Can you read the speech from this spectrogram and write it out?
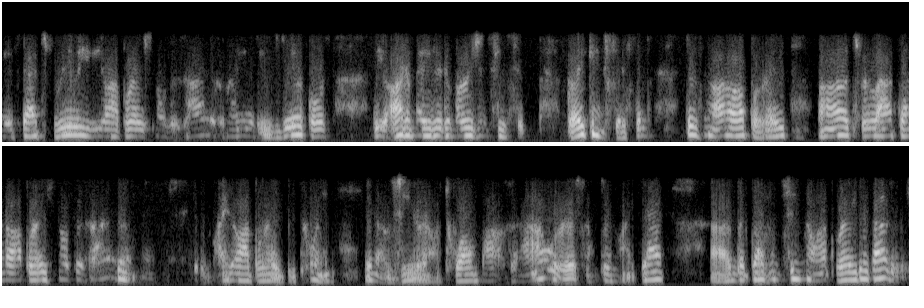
if that's really the operational design domain of these vehicles, the automated emergency braking system does not operate uh, throughout that operational design domain. It might operate between, you know, zero and 12 miles an hour or something like that, uh, but doesn't seem to operate at others.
